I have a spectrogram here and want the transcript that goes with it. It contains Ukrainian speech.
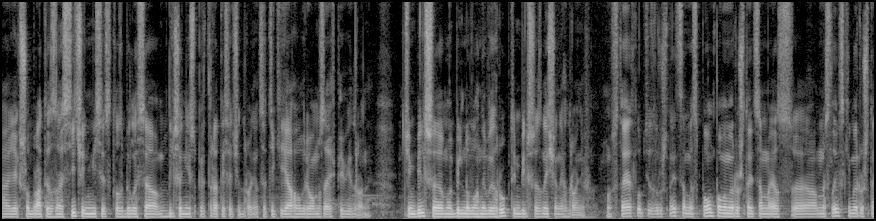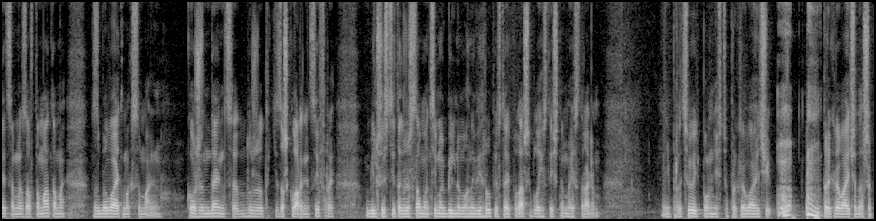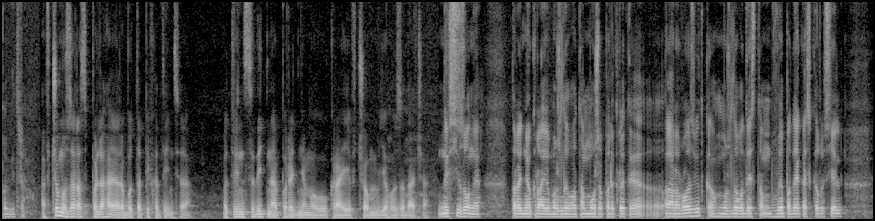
Е, Якщо брати за січень місяць, то збилося більше ніж півтора тисячі дронів. Це тільки я говорю вам за FPV дрони. Чим більше мобільно-вогневих груп, тим більше знищених дронів. Ну, стоять хлопці з рушницями, з помповими рушницями, з е, мисливськими рушницями, з автоматами, збивають максимально. Кожен день це дуже такі зашкварні цифри. В більшості так же само ці мобільно-вогневі групи стоять по нашим логістичним магістралям і працюють повністю прикриваючи, прикриваючи наше повітря. А в чому зараз полягає робота піхотинця? От він сидить на передньому краї, в чому його задача? Не всі зони переднього краю, можливо, там може перекрити е, аеророзвідка, можливо, десь там випаде якась карусель.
